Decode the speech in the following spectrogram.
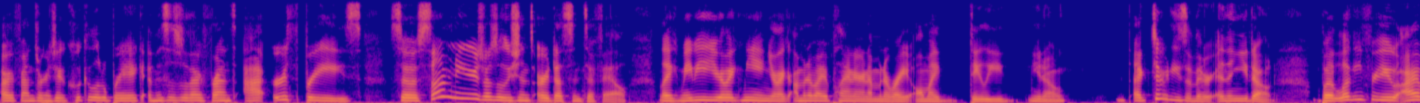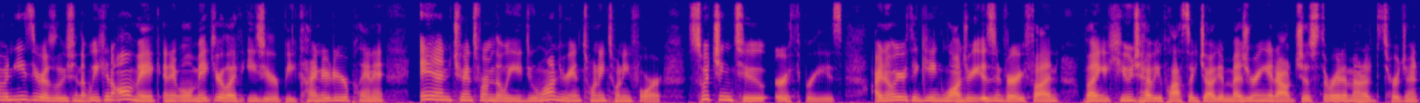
All right, friends, we're gonna take a quick little break, and this is with our friends at Earth Breeze. So some New Year's resolutions are destined to fail. Like maybe you're like me, and you're like, I'm gonna buy a planner, and I'm gonna write all my daily, you know, activities in there, and then you don't. But lucky for you, I have an easy resolution that we can all make, and it will make your life easier, be kinder to your planet, and transform the way you do laundry in 2024. Switching to Earth Breeze. I know you're thinking laundry isn't very fun. Buying a huge, heavy plastic jug and measuring it out just the right amount of detergent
